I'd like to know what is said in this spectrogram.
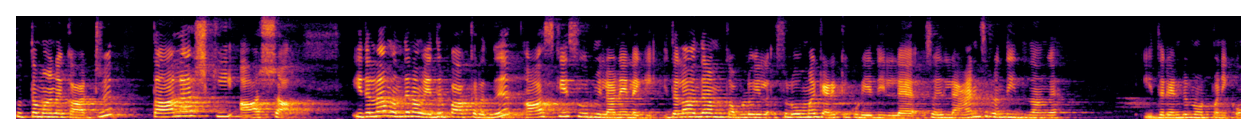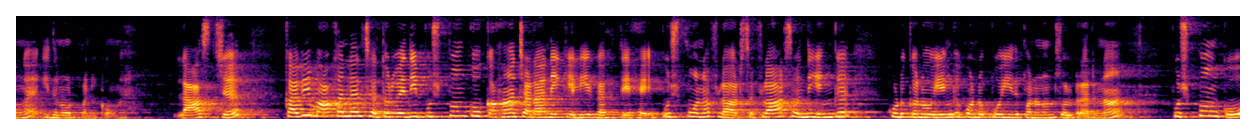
சுத்தமான காற்று தாலாஷ் கி ஆஷா. இதெல்லாம் வந்து நம்ம எதிர்பார்க்குறது ஆஸ்கே சூர்மிலானே லகி. இதெல்லாம் வந்து நமக்கு அவ்வளோ இல்லை சுலபமாக கிடைக்கக்கூடியது இல்லை. ஸோ இதில் ஆன்சர் வந்து இதுதாங்க. இது ரெண்டும் நோட் பண்ணிக்கோங்க இது நோட் பண்ணிக்கோங்க. लास्ट कवि माखनलाल चतुर्वेदी पुष्पों को कहाँ चढ़ाने के लिए कहते हैं पुष्पोना फ्लावर्स फ्लावर्स வந்து எங்கே கொடுக்கணும் எங்கே கொண்டு போய் இது பண்ணணும்னு சொல்கிறாருன்னா புஷ்பங்கோ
